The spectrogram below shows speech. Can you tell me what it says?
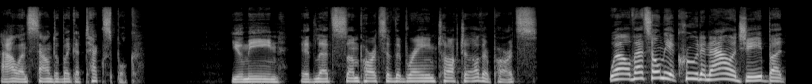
Alan sounded like a textbook. You mean it lets some parts of the brain talk to other parts? Well, that's only a crude analogy, but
